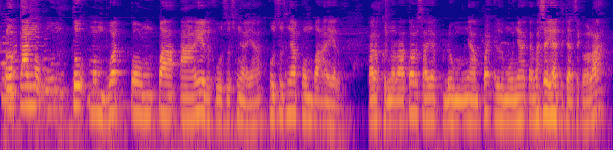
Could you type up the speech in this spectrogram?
plekan untuk membuat pompa air khususnya ya, khususnya pompa air. Kalau generator saya belum nyampe ilmunya karena saya tidak sekolah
